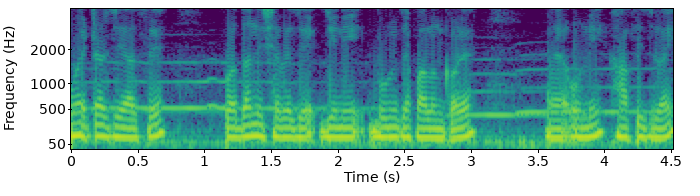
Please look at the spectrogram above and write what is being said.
ওয়েটার যে আছে, প্রধান হিসাবে যে, যিনি ভূমিকা পালন করে। উনি হাফিজ ভাই,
